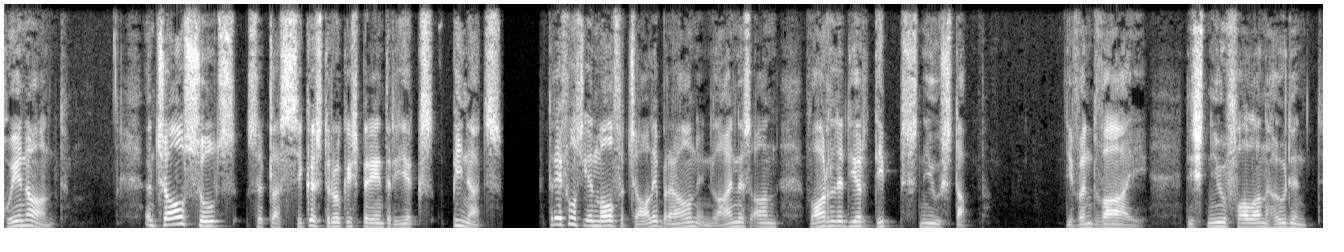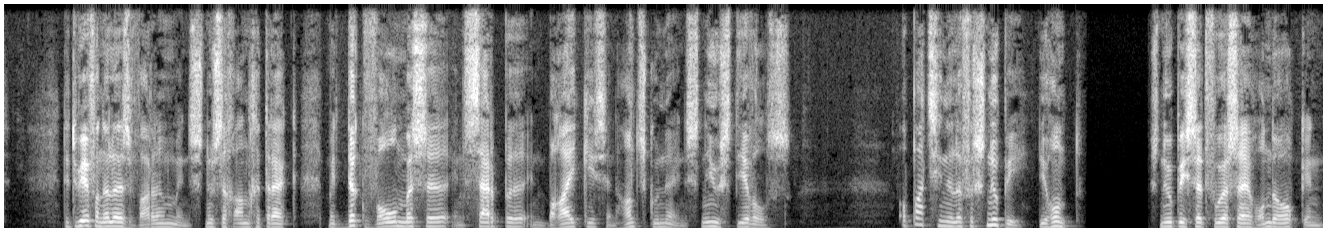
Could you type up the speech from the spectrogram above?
Goeienaand. In Charles Schulz se klassieke strokiesprent reeks Peanuts tref ons eenmal vir Charlie Brown en Linus aan waar hulle deur diep sneeu stap. Die wind waai, die sneeu val aanhoudend. Die twee van hulle is warm en snoesig aangetrek met dik wolmisse en serpe en baadjies en handskoene en sneeustewels. Op pad sien hulle vir Snoopy, die hond. Snoopy sit voor sy hondehok en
